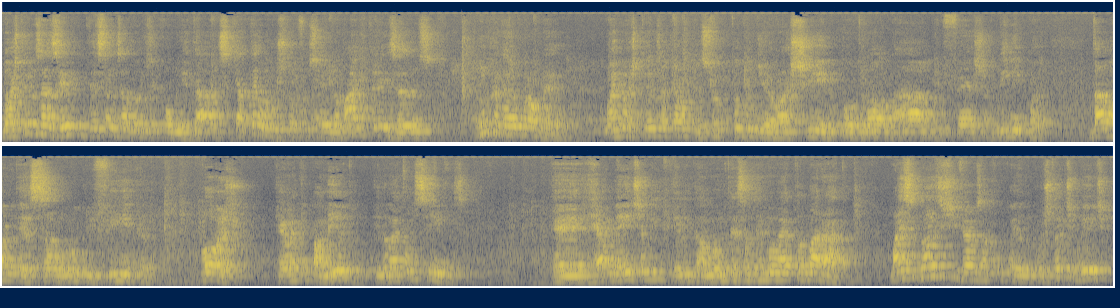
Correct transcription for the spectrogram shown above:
Nós temos exemplos de dessalinisadores em comunidades que até hoje estão funcionando há mais de três anos, nunca deram problema. Mas nós temos aquela pessoa que todo dia lá chega, controla, abre, fecha, limpa, dá manutenção, lubrifica. Lógico que é um equipamento que não é tão simples. é, realmente ele, ele, a manutenção dele não é tão barata. Mas se nós estivermos acompanhando constantemente,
